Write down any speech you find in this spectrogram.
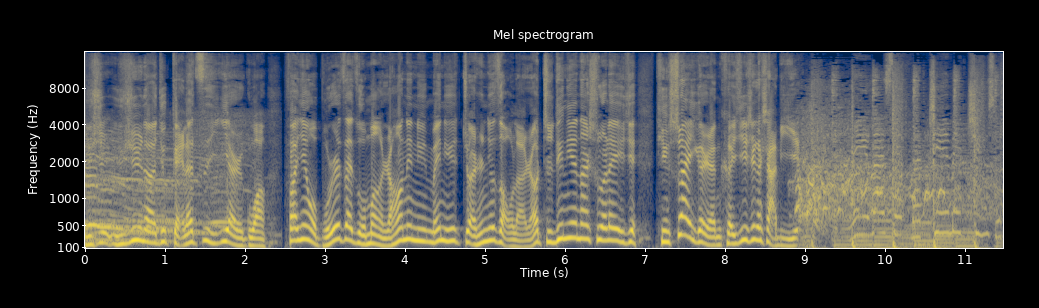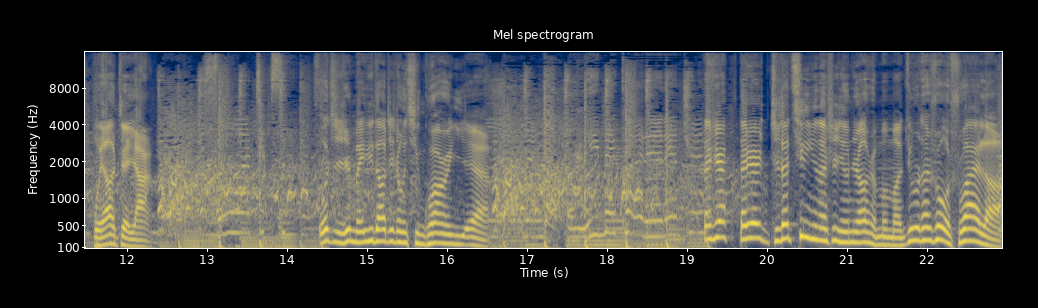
于是于是呢就给了自己一耳光，发现我不是在做梦。然后那女美女转身就走了，然后只听见她说了一句：“挺帅一个人，可惜是个傻逼。”不要这样，我只是没遇到这种情况而已。但是但是值得庆幸的事情，知道什么吗？就是他说我帅了，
